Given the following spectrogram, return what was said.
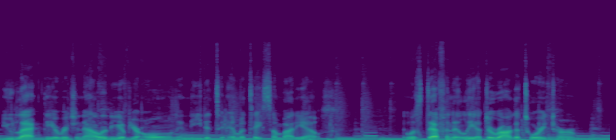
you lacked the originality of your own and needed to imitate somebody else. It was definitely a derogatory term.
